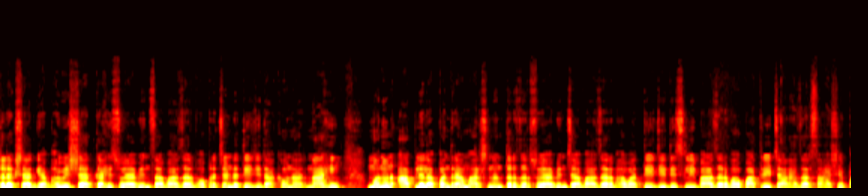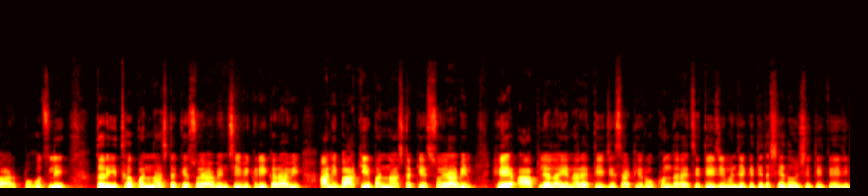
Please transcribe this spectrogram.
तर लक्षात घ्या भविष्यात काही सोयाबीनचा बाजारभाव प्रचंड तेजी दाखवणार नाही. म्हणून आपल्याला पंधरा मार्च नंतर जर सोयाबीनच्या बाजारभावात तेजी दिसली बाजारभाव पातळी चार हजार सहाशे पार पोहोचली तर इथं पन्नास टक्के सोयाबीनची विक्री करावी आणि बाकी पन्नास टक्के सोयाबीन हे आपल्याला येणाऱ्या तेजीसाठी रोखून धरायचे. तेजी म्हणजे किती? तसे दोनशे ती तेजी.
